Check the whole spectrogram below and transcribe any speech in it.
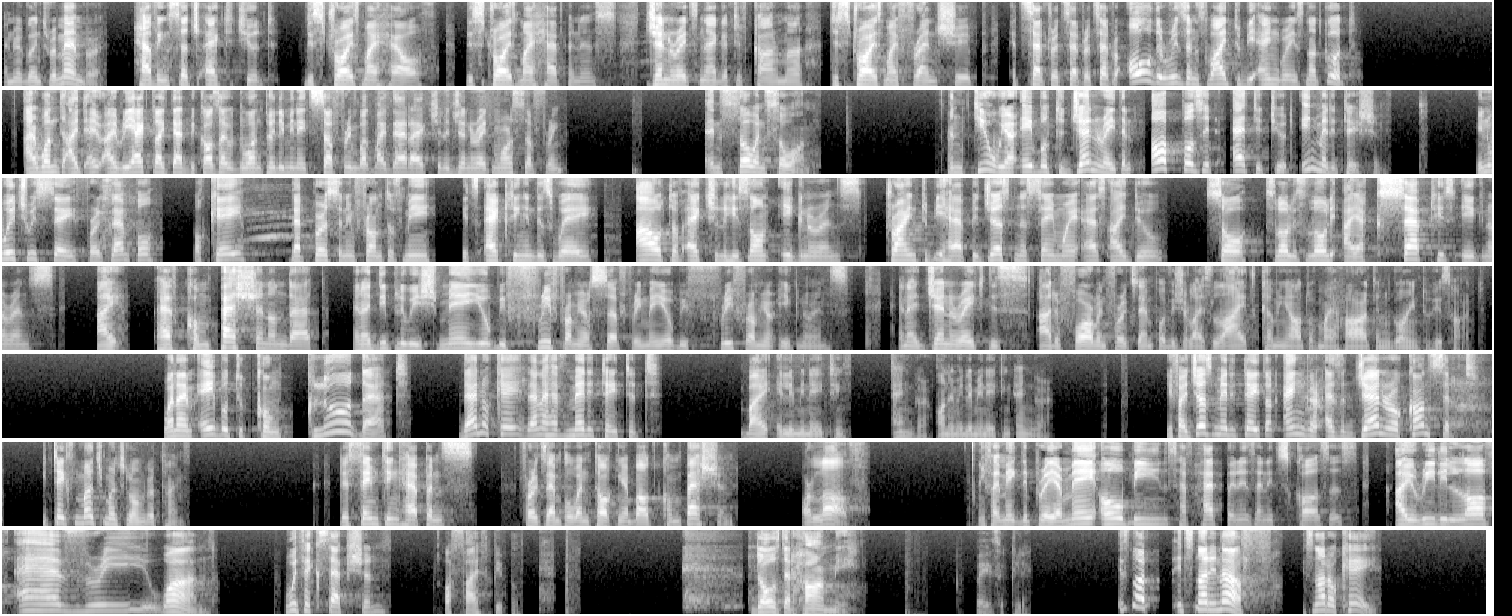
And we're going to remember having such attitude destroys my health, destroys my happiness, generates negative karma, destroys my friendship, etc., etc., etc. All the reasons why to be angry is not good. I, want, I, I react like that because I want to eliminate suffering, but by that I actually generate more suffering. And so and so on. Until we are able to generate an opposite attitude in meditation, in which we say, for example, okay, that person in front of me, it's acting in this way out of actually his own ignorance, trying to be happy just in the same way as I do. So, slowly, slowly, I accept his ignorance. I have compassion on that. And I deeply wish, may you be free from your suffering. May you be free from your ignorance. And I generate this other form. And for example, visualize light coming out of my heart and going to his heart. When I'm able to conclude that, then, okay, then I have meditated by eliminating anger, on eliminating anger. If I just meditate on anger as a general concept, it takes much, much longer time. The same thing happens, for example, when talking about compassion or love. If I make the prayer, may all beings have happiness and its causes, I really love everyone, with exception of five people. Those that harm me, basically. It's not, it's not enough. It's not okay.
